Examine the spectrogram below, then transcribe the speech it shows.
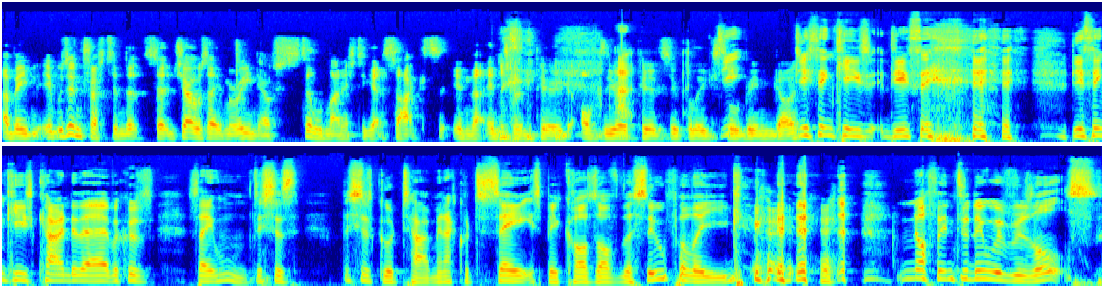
I mean, it was interesting that uh, Jose Mourinho still managed to get sacked in that interim period of the European Super League still you- being going. Do you think he's? Do you think? do you think he's kind of there because say, hmm, this is this is good timing. I could say it's because of the Super League. Nothing to do with results.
